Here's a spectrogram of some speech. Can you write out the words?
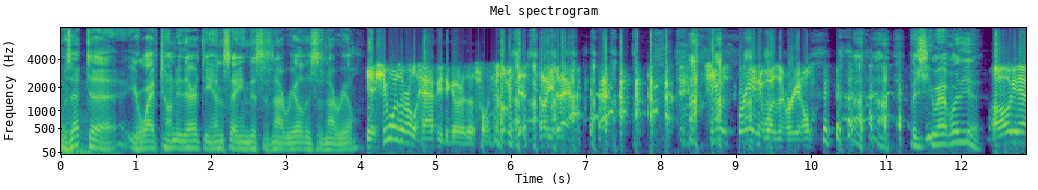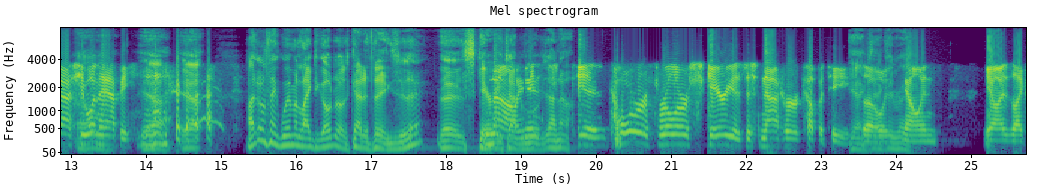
Was that uh, your wife Tony there at the end saying this is not real? This is not real. Yeah, she wasn't real happy to go to this one. Let me just tell you that. she was praying it wasn't real. But she went with you. oh yeah, she wasn't happy. Yeah, yeah. I don't think women like to go to those kind of things, do they? The scary no, type of it- movies. I know. it- horror, thriller, scary is just not her cup of tea. Yeah, so exactly right. you know, and you know, I was like,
